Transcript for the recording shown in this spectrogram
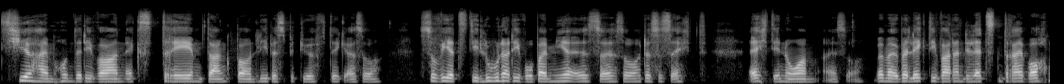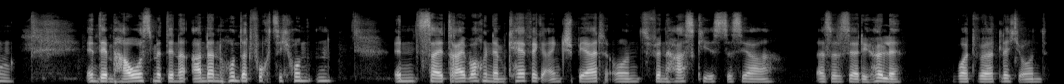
Tierheimhunde, die waren extrem dankbar und liebesbedürftig. Also so wie jetzt die Luna, die wo bei mir ist. Also das ist echt, echt enorm. Also wenn man überlegt, die war dann die letzten drei Wochen in dem Haus mit den anderen 150 Hunden in, seit drei Wochen in einem Käfig eingesperrt und für einen Husky ist das ja, also das ist ja die Hölle, wortwörtlich und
